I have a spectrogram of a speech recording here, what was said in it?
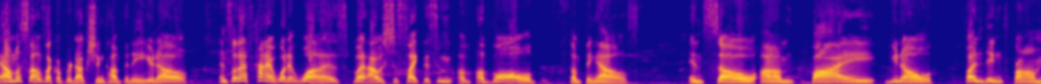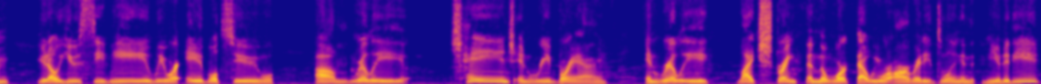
It almost sounds like a production company, you know? And so that's kind of what it was. But I was just like, this evolved something else. And so um, by, you know, funding from, you know, UCB, we were able to um, really change and rebrand and really like strengthen the work that we were already doing in the community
